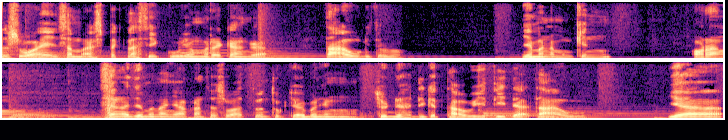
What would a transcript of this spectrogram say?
sesuai sama ekspektasiku yang mereka nggak tahu gitu loh. Ya mana mungkin orang sengaja menanyakan sesuatu untuk jawaban yang sudah diketahui tidak tahu. Ya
